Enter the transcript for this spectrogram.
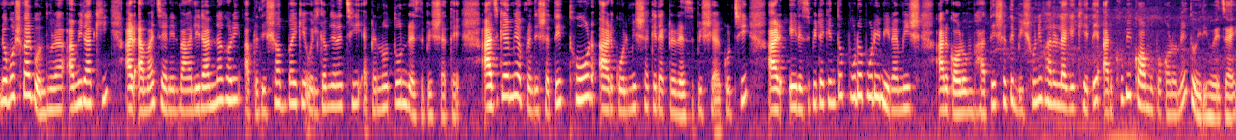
নমস্কার বন্ধুরা, আমি রাখি আর আমার চ্যানেল বাঙালি রান্নাঘরে আপনাদের সবাইকে ওয়েলকাম জানাচ্ছি একটা নতুন রেসিপির সাথে। আজকে আমি আপনাদের সাথে থোর আর কলমির শাকের একটা রেসিপি শেয়ার করছি আর এই রেসিপিটা কিন্তু পুরোপুরি নিরামিষ আর গরম ভাতের সাথে ভীষণই ভালো লাগে খেতে আর খুবই কম উপকরণে তৈরি হয়ে যায়।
